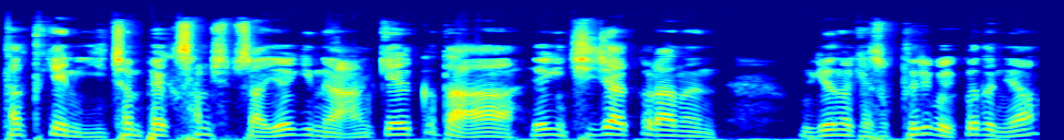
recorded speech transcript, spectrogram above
닥터케는 2134 여기는 안 깰 거다. 여기 지지할 거라는 의견을 계속 드리고 있거든요.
